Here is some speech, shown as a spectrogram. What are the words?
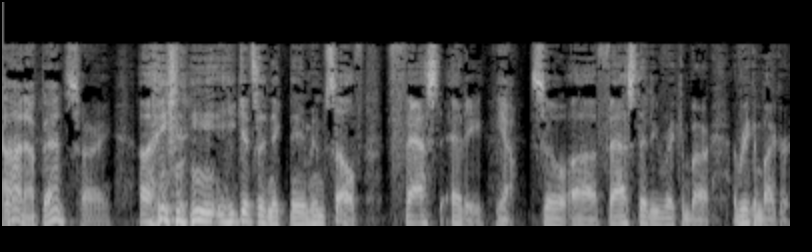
Ah, it? not bad. Sorry, uh, he he gets a nickname himself, Fast Eddie. Yeah. So uh, Fast Eddie Rickenbacker. Rickenbacker.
